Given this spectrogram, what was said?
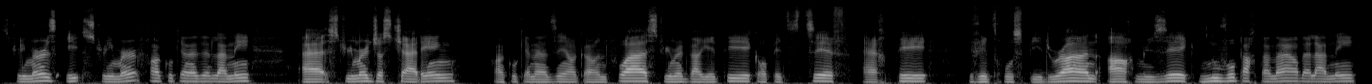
streamers et streamers franco-canadiens de l'année, euh, streamer just chatting, franco-canadien encore une fois, streamer de variété, compétitif, RP, rétro speedrun, art musique, nouveau partenaire de l'année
